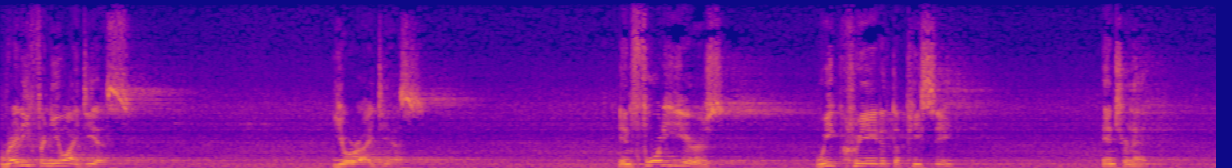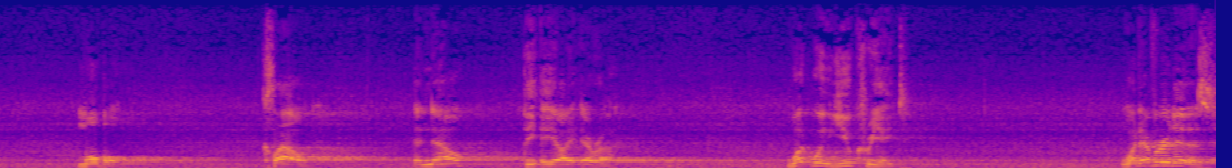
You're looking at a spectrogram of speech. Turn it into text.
ready for new ideas. Your ideas. In 40 years, we created the PC, internet, mobile, cloud, and now the AI era. What will you create? Whatever it is,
